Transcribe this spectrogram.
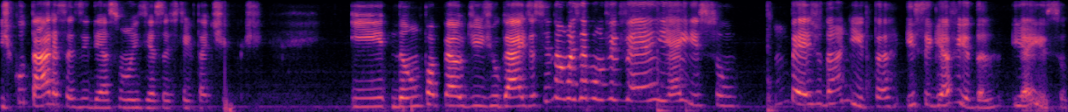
escutar essas ideações e essas tentativas. E não um papel de julgar e dizer assim, não, mas é bom viver e é isso. Um beijo da Anitta e seguir a vida. E é isso.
